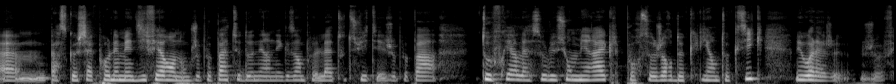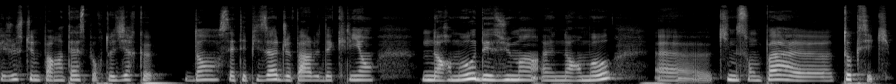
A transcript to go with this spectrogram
euh, parce que chaque problème est différent. Donc je peux pas te donner un exemple là tout de suite et je peux pas t'offrir la solution miracle pour ce genre de client toxique. Mais voilà, je, fais juste une parenthèse pour te dire que dans cet épisode, je parle des clients normaux, des humains euh, normaux, euh, qui ne sont pas toxiques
